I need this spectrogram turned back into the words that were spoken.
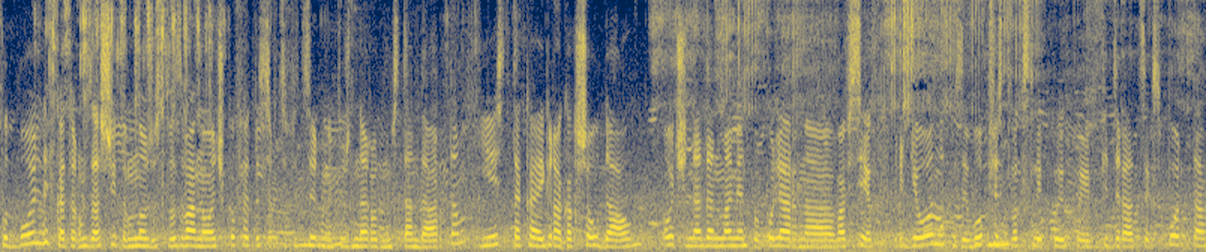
футбольный, в котором зашито множество звоночков. Это сертифицировано к международным стандартам. Есть такая игра, как шоу-даун. Очень на данный момент популярна во всех регионах, в обществах слепых, и в федерациях спорта.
